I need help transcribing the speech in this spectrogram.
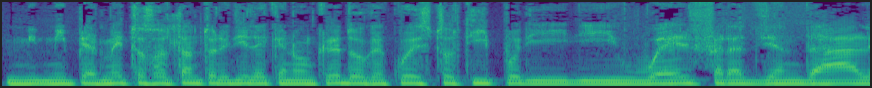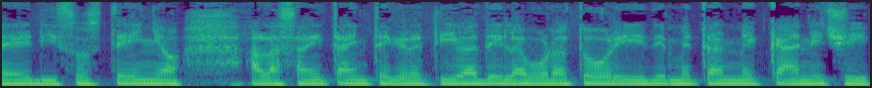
mi, mi, permetto soltanto di dire che non credo che questo tipo di, di welfare aziendale, di sostegno alla sanità integrativa dei lavoratori dei metalmeccanici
